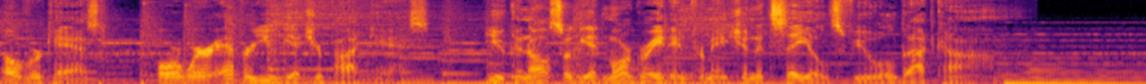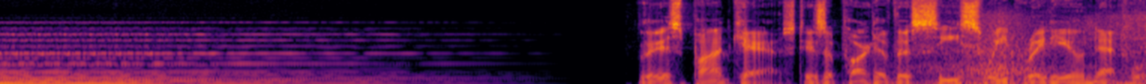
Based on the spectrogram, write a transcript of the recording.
Overcast, or wherever you get your podcasts. You can also get more great information at salesfuel.com. This podcast is a part of the C Suite Radio Network.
